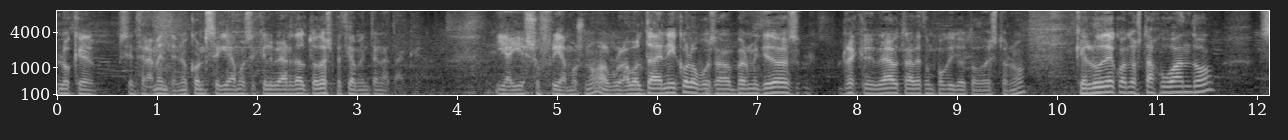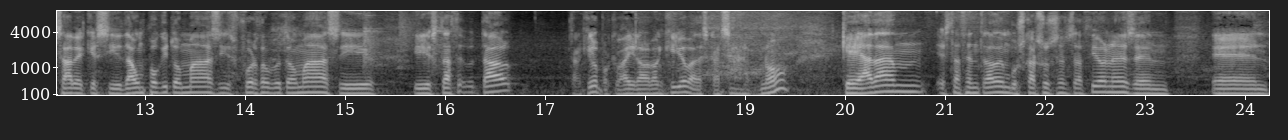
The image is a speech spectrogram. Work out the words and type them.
lo que, sinceramente, no conseguíamos equilibrar del todo, especialmente en ataque. Y ahí sufríamos, ¿no? La vuelta de Nico lo pues, ha permitido reequilibrar otra vez un poquito todo esto, ¿no? Que Lude cuando está jugando sabe que si da un poquito más y esfuerza un poquito más y, y está tal, tranquilo, porque va a ir al banquillo, va a descansar, ¿no? Que Adam está centrado en buscar sus sensaciones, en, en,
